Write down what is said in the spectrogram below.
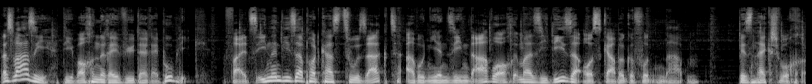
Das war sie, die Wochenrevue der Republik. Falls Ihnen dieser Podcast zusagt, abonnieren Sie ihn da, wo auch immer Sie diese Ausgabe gefunden haben. Bis nächste Woche.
